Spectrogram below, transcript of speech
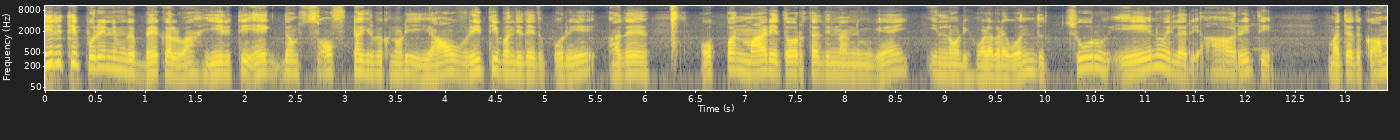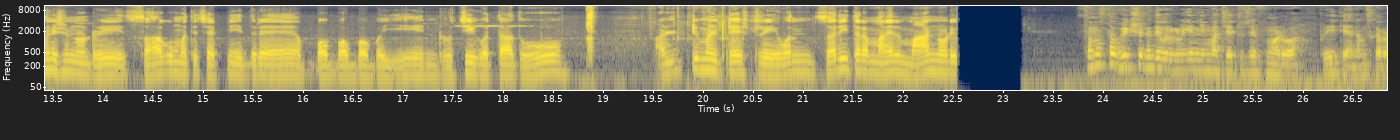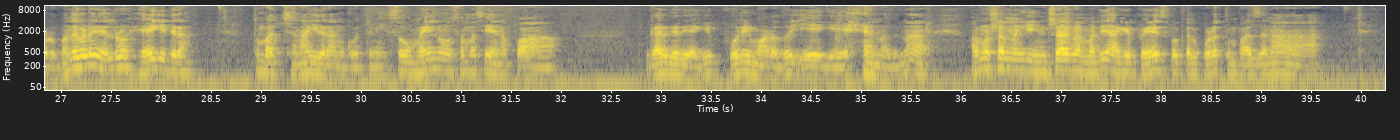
ಈ ರೀತಿ ಪೂರಿ ನಿಮಗೆ ಬೇಕಲ್ವಾ? ಈ ರೀತಿ ಏಕ್ದಮ್ ಸಾಫ್ಟಾಗಿರ್ಬೇಕು ನೋಡಿ, ಯಾವ ರೀತಿ ಬಂದಿದೆ ಇದು ಪೂರಿ? ಅದೇ ಓಪನ್ ಮಾಡಿ ತೋರಿಸ್ತಾ ಇದ್ದೀನಿ ನಾನು ನಿಮಗೆ. ಇಲ್ಲಿ ನೋಡಿ, ಒಳಗಡೆ ಒಂದು ಚೂರು ಏನೂ ಇಲ್ಲ ರೀ, ಆ ರೀತಿ. ಮತ್ತು ಅದು ಕಾಂಬಿನೇಷನ್ ನೋಡಿರಿ, ಸಾಗು ಮತ್ತು ಚಟ್ನಿ ಇದ್ದರೆ ಅಬ್ಬಬ್ಬಬ್ಬಬ್ಬ, ಏನು ರುಚಿ ಗೊತ್ತಾ ಅದು? ಅಲ್ಟಿಮೇಟ್ ಟೇಸ್ಟ್ ರೀ ಒಂದು ಸರಿ ಥರ ಮನೇಲಿ ಮಾಡಿ ನೋಡಿ. ಸಮಸ್ತ ವೀಕ್ಷಕ ದೇವರುಗಳಿಗೆ ನಿಮ್ಮ ಚೇತು ಚೆಫ್ ಮಾಡುವ ಪ್ರೀತಿಯ ನಮಸ್ಕಾರಗಳು ಬಂಧುಗಳೇ ಎಲ್ಲರೂ ಹೇಗಿದ್ದೀರಾ? ತುಂಬ ಚೆನ್ನಾಗಿದೆ ಅನ್ಕೋತೀನಿ ಸೊ ಮೈನ್ ಸಮಸ್ಯೆ ಏನಪ್ಪಾ? ಗರ್ಗರಿಯಾಗಿ ಪೂರಿ ಮಾಡೋದು ಹೇಗೆ ಅನ್ನೋದನ್ನ ಆಲ್ಮೋಸ್ಟ್ ಆಲ್ ನನಗೆ ಇನ್ಸ್ಟಾಗ್ರಾಮಲ್ಲಿ ಹಾಗೆ ಫೇಸ್ಬುಕ್ಕಲ್ಲಿ ಕೂಡ ತುಂಬ ಜನ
